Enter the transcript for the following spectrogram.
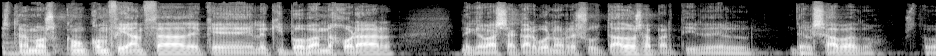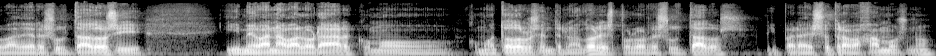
Estamos con confianza de que el equipo va a mejorar, de que va a sacar buenos resultados a partir del del sábado. Esto va de resultados y, me van a valorar como, como, todos los entrenadores por los resultados y para eso trabajamos. ¿no?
